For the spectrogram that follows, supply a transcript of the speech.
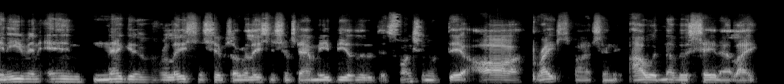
and even in negative relationships or relationships that may be a little dysfunctional, there are bright spots in it. I would never say that like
